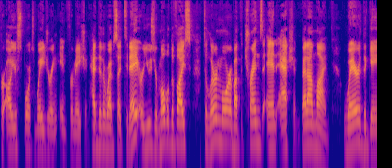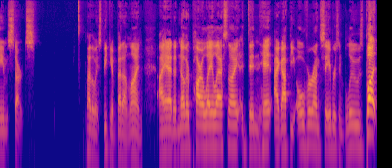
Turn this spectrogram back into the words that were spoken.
for all your sports wagering information. Head to their website today or use your mobile device to learn more about the trends and action. BetOnline, where the game starts. By the way, speaking of bet online, I had another parlay last night. It didn't hit. I got the over on Sabres and Blues, but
